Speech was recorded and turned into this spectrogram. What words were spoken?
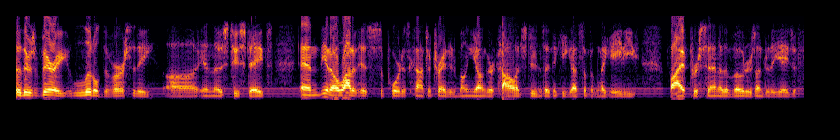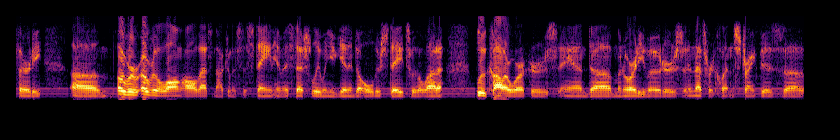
so there's very little diversity uh, in those two states. And, you know, a lot of his support is concentrated among younger college students. I think he got something like 85% of the voters under the age of 30 um, over over the long haul, that's not going to sustain him, especially when you get into older states with a lot of blue collar workers and uh, minority voters, and that's where Clinton's strength is, uh,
